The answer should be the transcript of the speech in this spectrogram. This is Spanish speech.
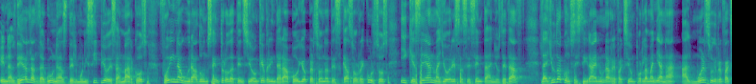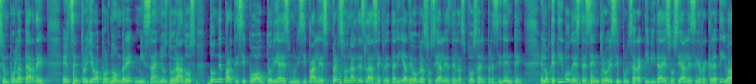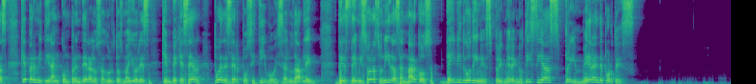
En Aldea Las Lagunas del municipio de San Marcos fue inaugurado un centro de atención que brindará apoyo a personas de escasos recursos y que sean mayores a 60 años de edad. La ayuda consistirá en una refacción por la mañana, almuerzo y refacción por la tarde. El centro lleva por nombre Mis Años Dorados, donde participó autoridades municipales, personal de la Secretaría de Obras Sociales de la esposa del presidente. El objetivo de este centro es impulsar actividades sociales y recreativas que permitirán comprender a los adultos mayores que envejecer puede ser positivo y saludable. Desde Emisoras Unidas San Marcos, David Godínez, primera en noticias, primera en deportes.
